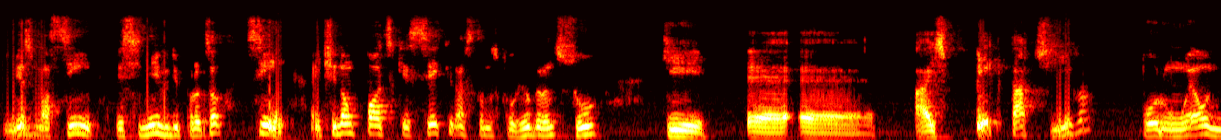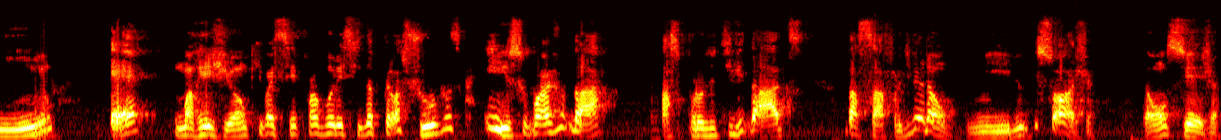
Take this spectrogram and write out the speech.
mesmo assim, esse nível de produção? Sim, a gente não pode esquecer que nós estamos com o Rio Grande do Sul, que é, é, a expectativa por um El Ninho é uma região que vai ser favorecida pelas chuvas e isso vai ajudar as produtividades da safra de verão, milho e soja. Então, ou seja,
